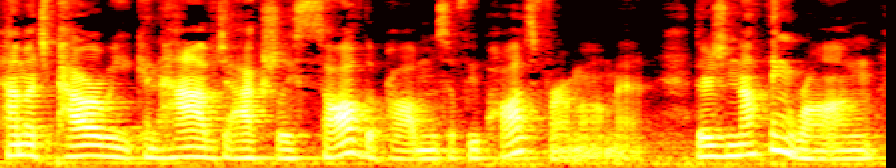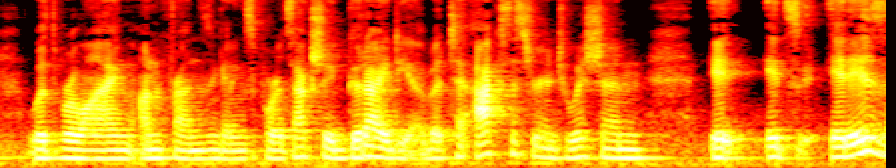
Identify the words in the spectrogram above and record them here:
how much power we can have to actually solve the problems if we pause for a moment. There's nothing wrong with relying on friends and getting support. It's actually a good idea, but to access your intuition, it it's it is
